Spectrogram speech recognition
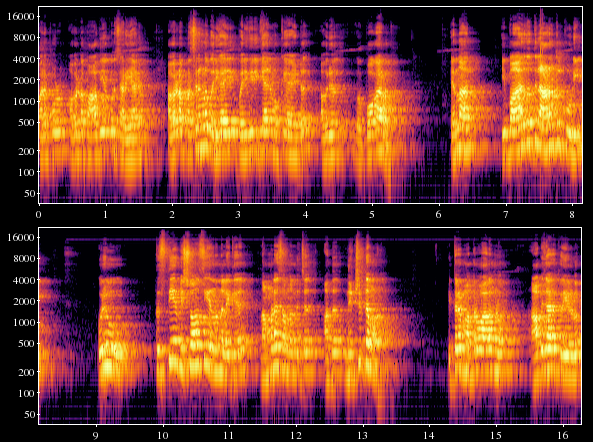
പലപ്പോഴും അവരുടെ ഭാവിയെക്കുറിച്ച് അറിയാനും അവരുടെ പ്രശ്നങ്ങൾ പരിഹാരി പരിഹരിക്കാനും ഒക്കെ ആയിട്ട് അവർ പോകാറുണ്ട്. എന്നാൽ ഈ ഭാരതത്തിലാണെങ്കിൽ കൂടി ഒരു ക്രിസ്തീയ വിശ്വാസി എന്ന നിലയ്ക്ക് നമ്മളെ സംബന്ധിച്ച് അത് നിക്ഷിപ്തമാണ്. ഇത്തരം മന്ത്രവാദങ്ങളും ആഭിചാരക്രിയകളും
